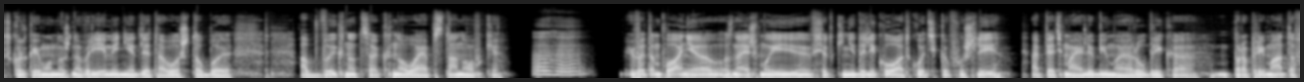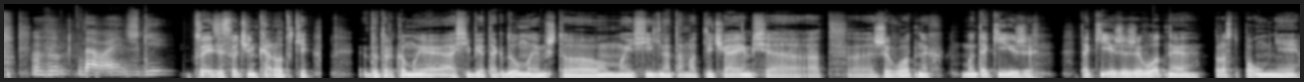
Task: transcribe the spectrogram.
Сколько ему нужно времени для того, чтобы обвыкнуться к новой обстановке. Угу. В этом плане, знаешь, мы все-таки недалеко от котиков ушли. Опять моя любимая рубрика про приматов. Угу, давай, жги. Тезис очень короткий. Да только мы о себе так думаем, что мы сильно там отличаемся от э, животных. Мы такие же, такие же животные, просто поумнее.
